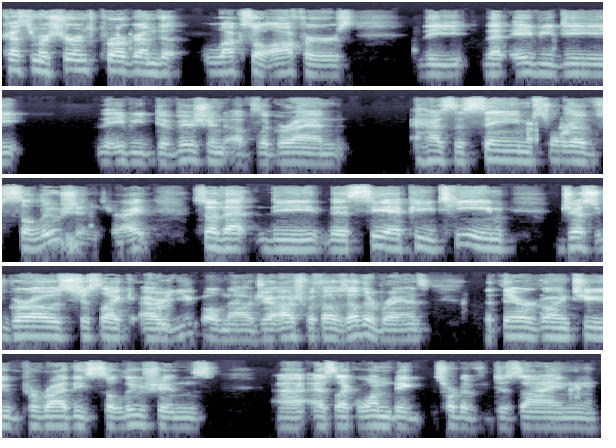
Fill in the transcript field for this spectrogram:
customer assurance program that Luxul offers, the that AVD, the AV division of Legrand has the same sort of solutions, right? So that the the CIP team just grows just like our Eagle now, Josh, with those other brands that they're going to provide these solutions uh, as like one big sort of design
